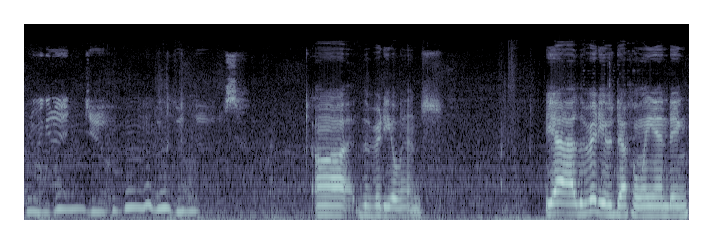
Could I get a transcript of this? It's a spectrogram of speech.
What are we gonna do? if we lose? Uh, the video ends. Yeah, the video is definitely ending.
